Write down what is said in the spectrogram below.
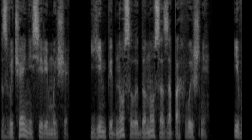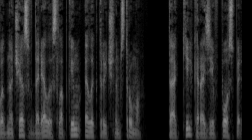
звичайні сірі миші. Їм підносили до носа запах вишні. І водночас вдаряли слабким електричним струмом. Так кілька разів поспіль.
